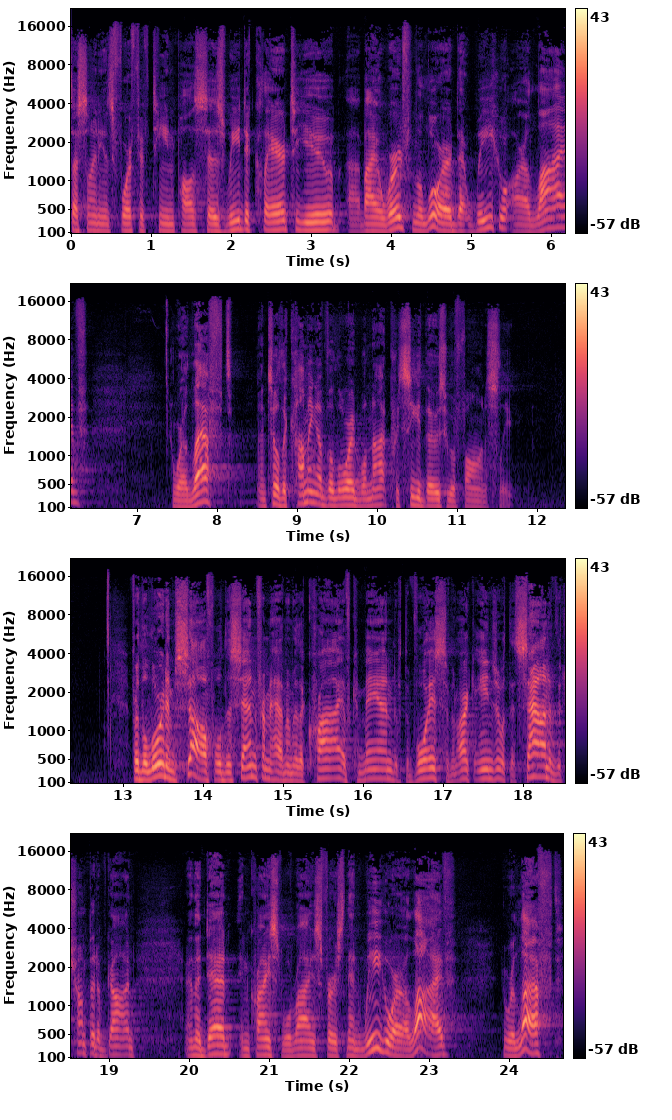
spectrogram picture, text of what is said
Thessalonians 4.15, Paul says, We declare to you uh, by a word from the Lord that we who are alive, who are left until the coming of the Lord will not precede those who have fallen asleep. For the Lord himself will descend from heaven with a cry of command, with the voice of an archangel, with the sound of the trumpet of God, and the dead in Christ will rise first. Then we who are alive, who are left,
